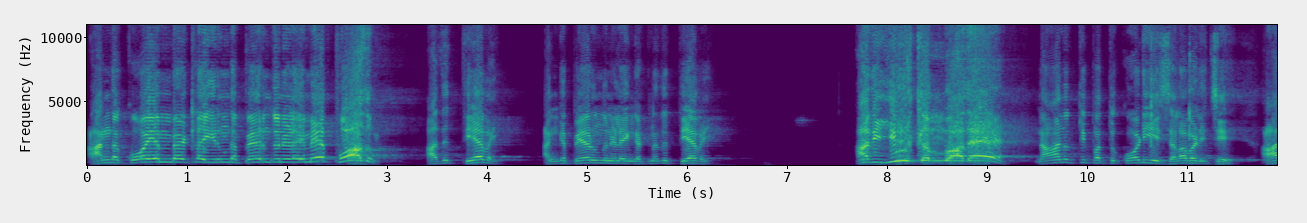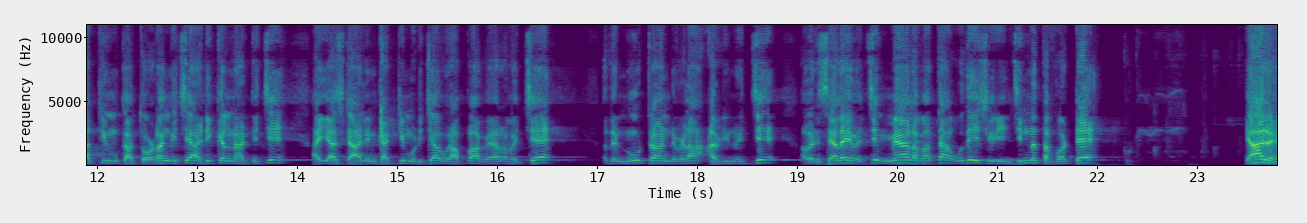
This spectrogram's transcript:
அந்த கோயம்பேட்டில் இருந்த பேருந்து நிலையமே போதும். அது தேவை. அங்க பேருந்து நிலையம் கட்டினது தேவை. அது இருக்கும் போதே நானூத்தி பத்து கோடியை செலவழிச்சு அதிமுக தொடங்குச்சு அடிக்கல் நாட்டுச்சு. ஐயா ஸ்டாலின் கட்டி முடிச்சு அவங்க அப்பா வேற வச்சு அது நூற்றாண்டு விழா அப்படின்னு வச்சு அவர் சிலையை வச்சு மேல பார்த்தா உதயசூரியன் சின்னத்தை போட்டு யாரு?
